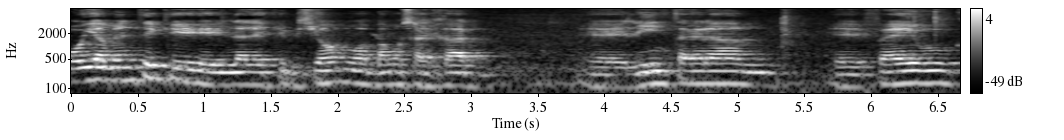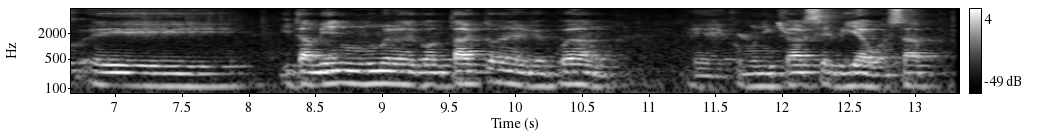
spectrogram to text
obviamente que en la descripción vamos a dejar el Instagram, Facebook y también un número de contacto en el que puedan comunicarse vía WhatsApp.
